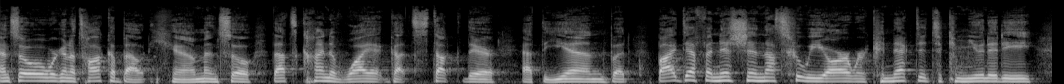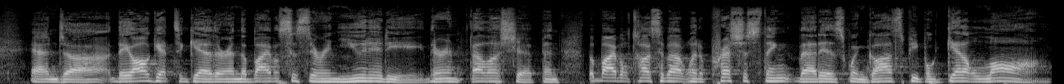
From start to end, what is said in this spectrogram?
And so we're going to talk about him. And so that's kind of why it got stuck there at the end. But by definition, that's who we are. We're connected to community. And uh, they all get together, and the Bible says they're in unity, they're in fellowship. And the Bible talks about what a precious thing that is when God's people get along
